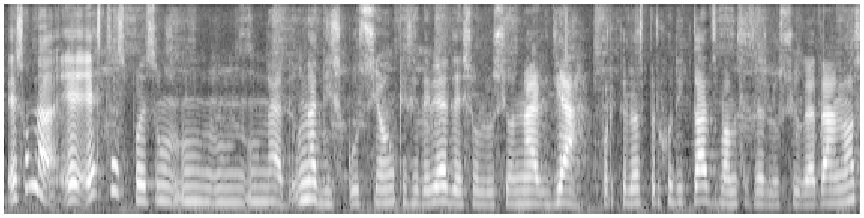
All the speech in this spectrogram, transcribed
es una, esto es pues una, una, discusión que se debía de solucionar ya, porque los perjudicados vamos a ser los ciudadanos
